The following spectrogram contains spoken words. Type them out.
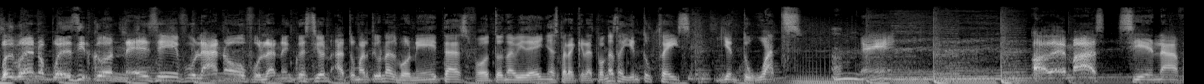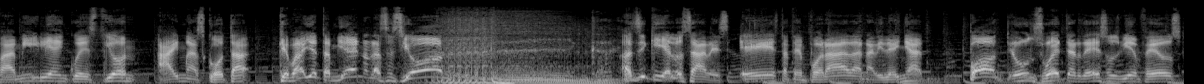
Pues bueno, puedes ir con ese fulano o fulana en cuestión a tomarte unas bonitas fotos navideñas para que las pongas ahí en tu Face y en tu WhatsApp. ¿Eh? Además, si en la familia en cuestión hay mascota, que vaya también a la sesión. Así que ya lo sabes, esta temporada navideña, ponte un suéter de esos bien feos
